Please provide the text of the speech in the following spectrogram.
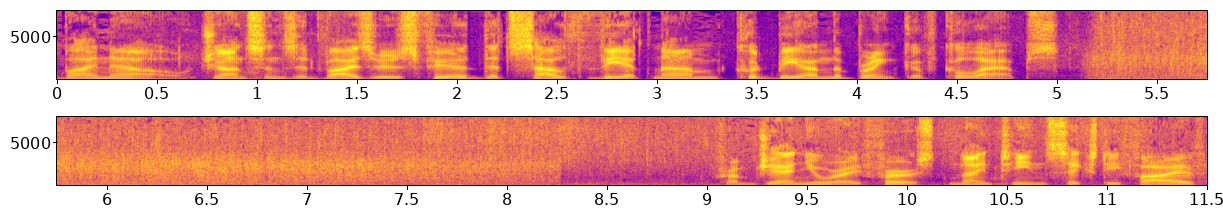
By now, Johnson's advisers feared that South Vietnam could be on the brink of collapse. From January 1, 1965,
